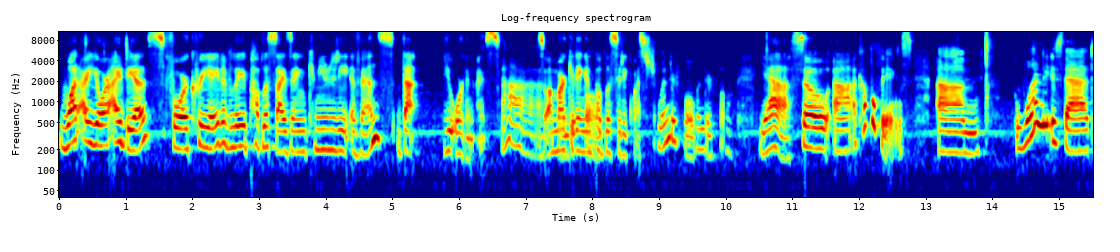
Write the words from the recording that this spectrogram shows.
what are your ideas for creatively publicizing community events that you organize? Ah, so a marketing wonderful. and publicity question. Wonderful, wonderful. Yeah, so uh, a couple things. Um, one is that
